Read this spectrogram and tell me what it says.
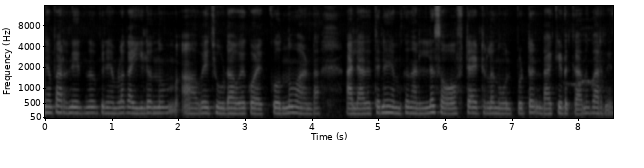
ഞാൻ പറഞ്ഞിരുന്നു പിന്നെ നമ്മളെ കയ്യിലൊന്നും ആവേ ചൂടാവുകയോ കുഴക്കൊന്നും വേണ്ട. അല്ലാതെ തന്നെ നമുക്ക് നല്ല സോഫ്റ്റ് ആയിട്ടുള്ള നൂൽപുട്ട് ഉണ്ടാക്കിയെടുക്കാമെന്ന് പറഞ്ഞു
